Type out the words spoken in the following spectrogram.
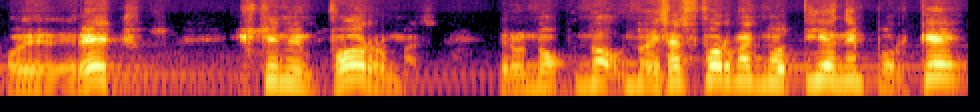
o de derechos. Ellos tienen formas, pero no, no, esas formas no tienen por qué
